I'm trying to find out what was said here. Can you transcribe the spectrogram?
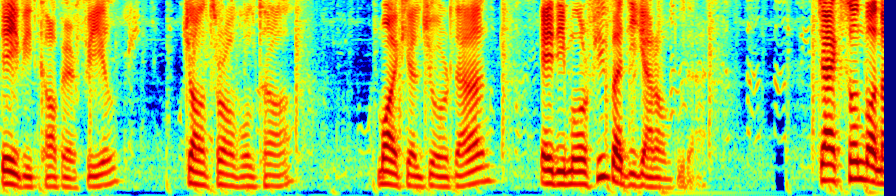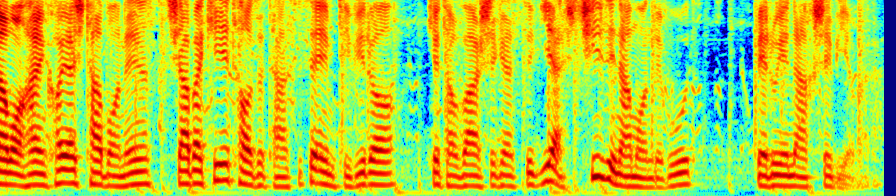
دیوید کاپرفیلد، جان تراولتا، مایکل جوردن، ادی مورفی و دیگران بوده است. جکسون با نماهنگهایش توانست شبکه تازه تأسیس MTV را که تا ورشکستگیش چیزی نمانده بود به روی نقشه بیاورد.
